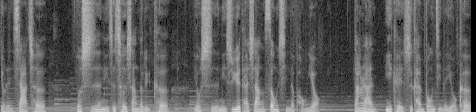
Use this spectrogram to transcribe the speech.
有人下车。有时你是车上的旅客，有时你是月台上送行的朋友。当然，你也可以是看风景的游客。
